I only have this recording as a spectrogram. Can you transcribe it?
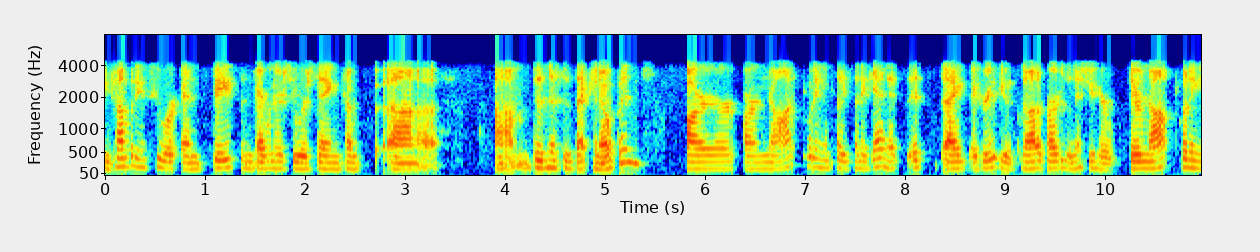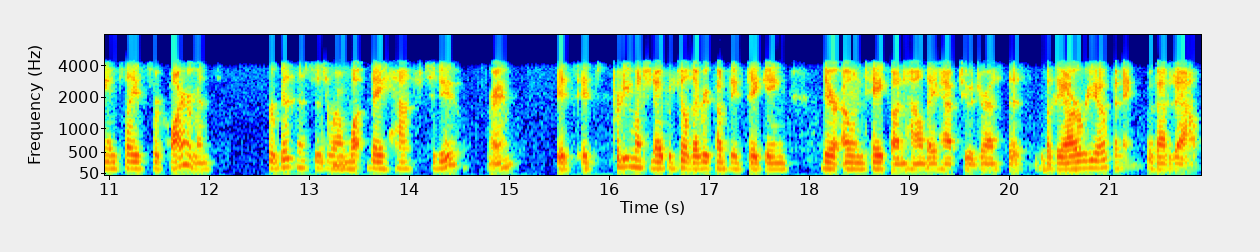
and companies who are and states and governors who are saying uh, um, businesses that can open are are not putting in place. And again, it's it's I agree with you. It's not a partisan issue here. They're not putting in place requirements for businesses around what they have to do, right? It's it's pretty much an open field. Every company's taking their own take on how they have to address this, but they are reopening without a doubt.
